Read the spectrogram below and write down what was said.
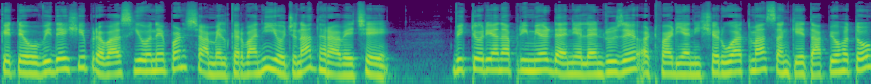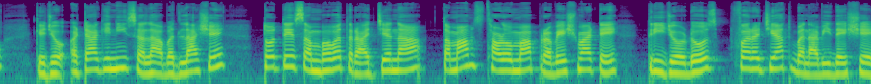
કે તેઓ વિદેશી પ્રવાસીઓને પણ સામેલ કરવાની યોજના ધરાવે છે. વિક્ટોરિયાના પ્રીમિયર ડેનિયલ એન્ડ્રુઝે અઠવાડિયાની શરૂઆતમાં સંકેત આપ્યો હતો કે જો અટાગીની સલાહ બદલાશે, તો તે સંભવત રાજ્યના તમામ સ્થળોમાં પ્રવેશ માટે ત્રીજો ડોઝ ફરજિયાત બનાવી દેશે.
